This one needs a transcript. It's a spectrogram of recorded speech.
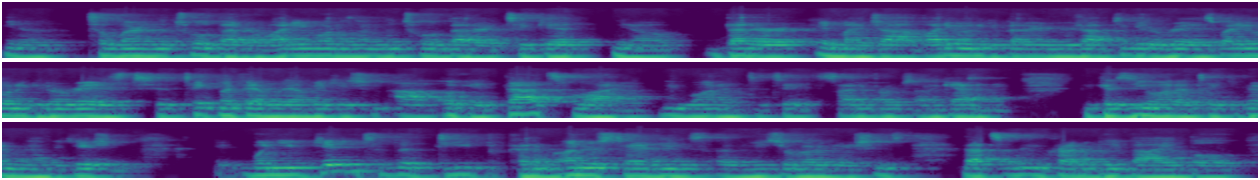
you know, to learn the tool better. Why do you want to learn the tool better? To get, you know, better in my job. Why do you want to get better in your job? To get a raise. Why do you want to get a raise? To take my family on vacation. Ah, okay, that's why you wanted to take sign up for HubSpot Academy because you want to take your family on vacation when you get into the deep kind of understandings of user motivations, that's an incredibly valuable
